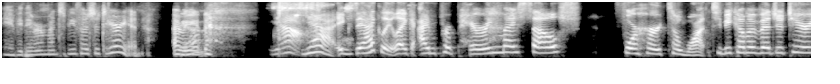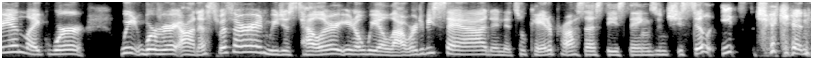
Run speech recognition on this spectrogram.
maybe they were meant to be vegetarian. I Yeah. mean, Yeah. Yeah, exactly. Like I'm preparing myself for her to want to become a vegetarian. Like we're we we're very honest with her and we just tell her, you know, we allow her to be sad and it's okay to process these things and she still eats the chicken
